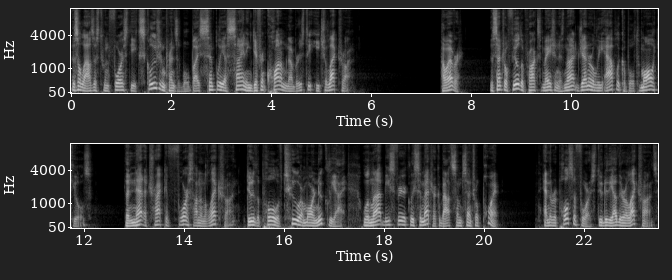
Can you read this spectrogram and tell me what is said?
This allows us to enforce the exclusion principle by simply assigning different quantum numbers to each electron. However, the central field approximation is not generally applicable to molecules. The net attractive force on an electron, due to the pull of two or more nuclei, will not be spherically symmetric about some central point. And the repulsive force due to the other electrons,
